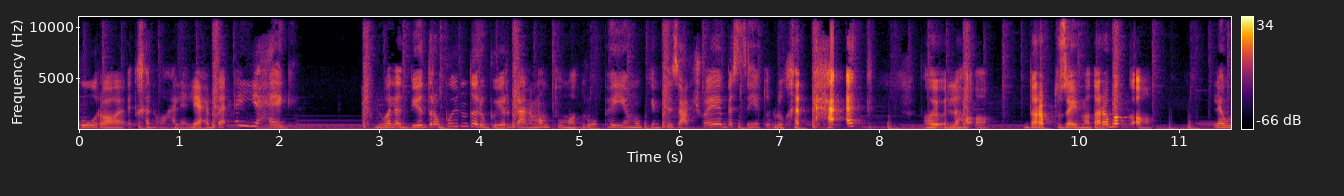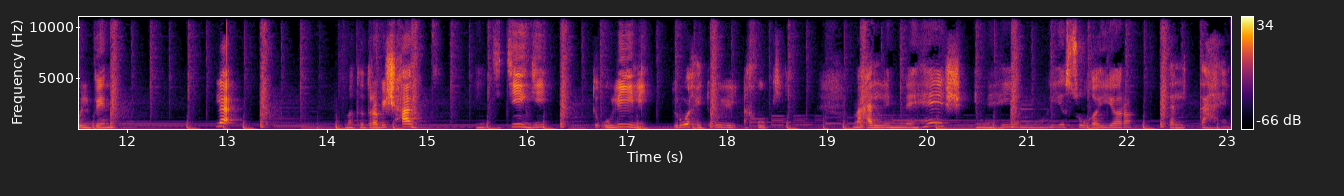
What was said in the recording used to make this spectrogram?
كورة اتخانقوا على لعبة أي حاجة. الولد بيضرب وينضرب ويرجع لمامته مضروب هي ممكن تزعل شوية بس هي تقول له خدت حقك. فهو يقول لها آه. ضربته زي ما ضربك؟ آه. لو البنت لا. ما تضربيش حد. أنت تيجي تقولي لي. تروحي تقولي لأخوكي ما علمناهاش إن هي من وهي صغيرة تلتحم.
